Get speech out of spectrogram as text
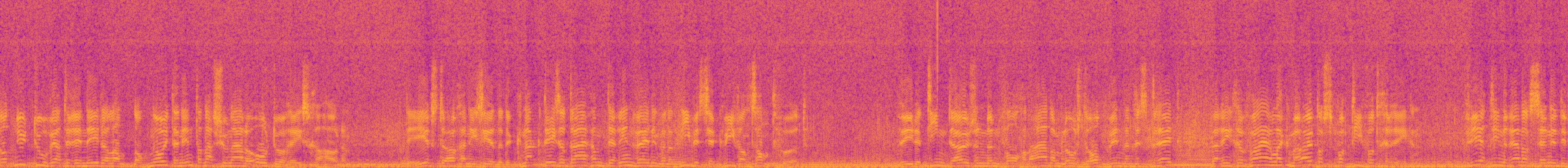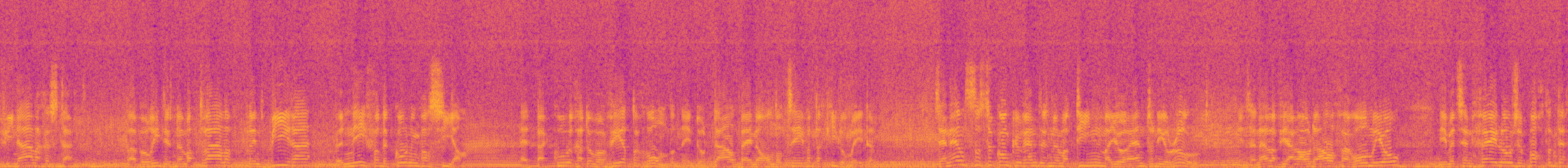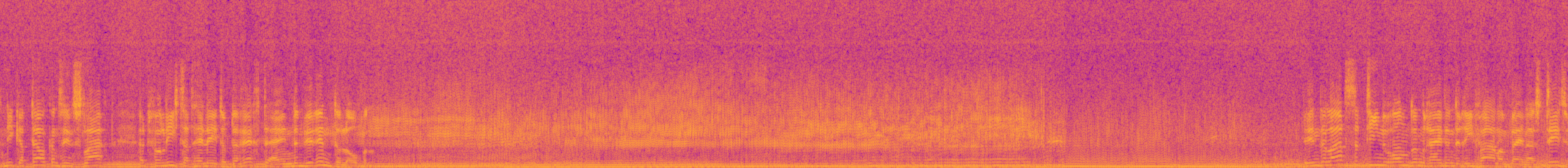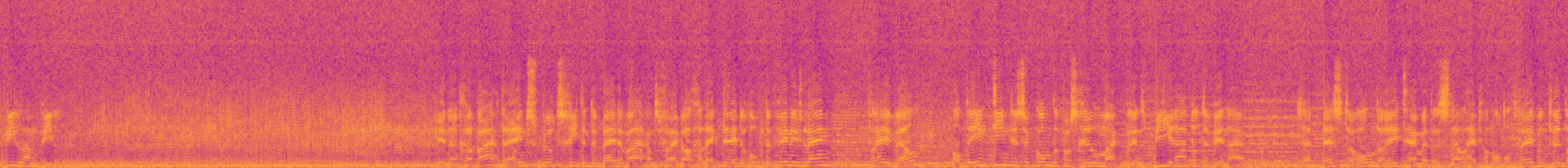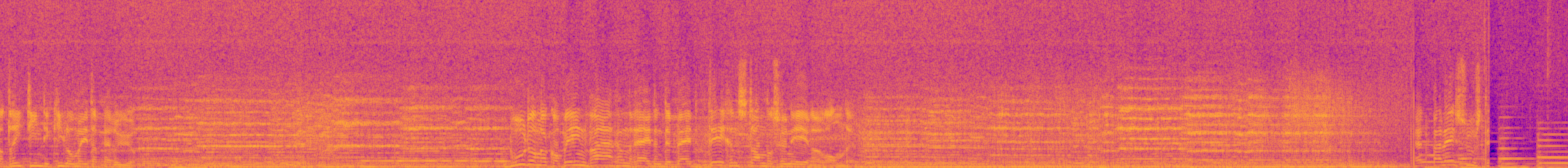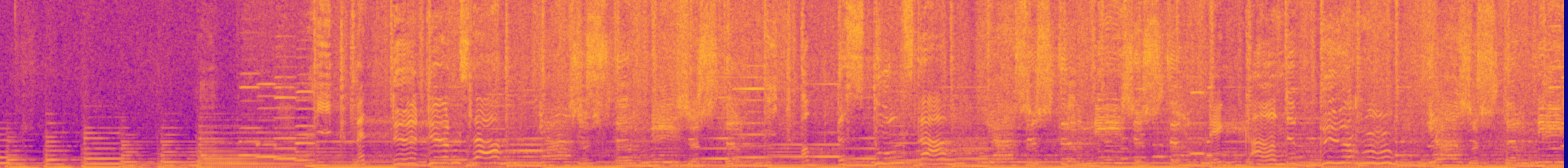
Tot nu toe werd er in Nederland nog nooit een internationale autorace gehouden. De eerste organiseerde de knak deze dagen ter inwijding van het nieuwe circuit van Zandvoort. Vele tienduizenden volgen ademloos de opwindende strijd waarin gevaarlijk maar uiterst sportief wordt gereden. 14 renners zijn in de finale gestart. Favoriet is nummer 12, Prins Bira, een neef van de koning van Siam. Het parcours gaat over 40 ronden, in totaal bijna 170 kilometer. Zijn ernstigste concurrent is nummer 10, Major Anthony Rold. In zijn 11 jaar oude Alfa Romeo, die met zijn feilloze bochtentechniek er telkens in slaagt het verlies dat hij leed op de rechte einden weer in te lopen. In de laatste 10 ronden rijden de rivalen bijna steeds wiel aan wiel. In een gewaagde eindspurt schieten de beide wagens vrijwel gelijktijdig over de finishlijn. Vrijwel, want 1 tiende seconde verschil maakt Prins Bira tot de winnaar. Zijn beste ronde reed hij met een snelheid van 125 3 tiende kilometer per uur. Broederlijk op één wagen rijden de beide tegenstanders hun ereronde. Het Paleis Soest...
